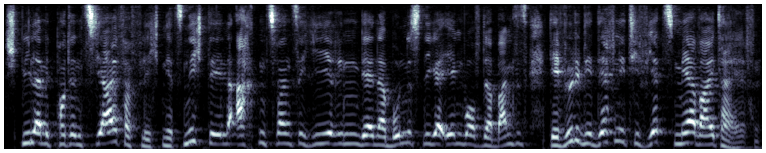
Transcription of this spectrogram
Spieler mit Potenzial verpflichten. Jetzt nicht den 28-Jährigen, der in der Bundesliga irgendwo auf der Bank sitzt. Der würde dir definitiv jetzt mehr weiterhelfen.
